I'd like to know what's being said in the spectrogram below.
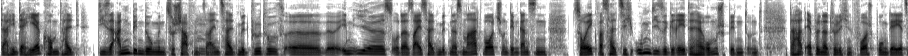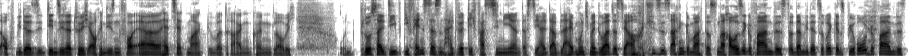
da hinterherkommt, halt diese Anbindungen zu schaffen, mhm. seien es halt mit Bluetooth äh, In-Ears oder sei es halt mit einer Smartwatch und dem ganzen Zeug, was halt sich um diese Geräte herumspinnt. Und da hat Apple natürlich einen Vorsprung, der jetzt auch wieder, den sie natürlich auch in diesen VR-Headset-Markt übertragen können, glaube ich. Und plus halt die, die Fenster sind halt wirklich faszinierend, dass die halt da bleiben. Und ich meine, du hattest ja auch diese Sachen gemacht, dass du nach Hause gefahren bist und dann wieder zurück ins Büro ja. gefahren bist.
